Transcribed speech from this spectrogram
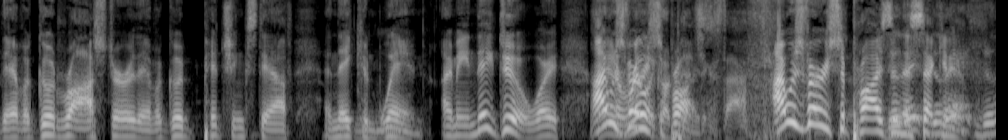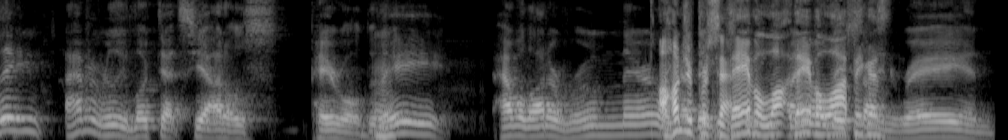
They have a good roster. They have a good pitching staff, and they can win." I mean, they do. I, I was very really surprised. staff. I was very surprised Do in the they- do second they- half. Do they? I haven't really looked at Seattle's payroll. Do Mhm. they have a lot of room there? One hundred percent. They have a lot- they have a know lot because signed Ray and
